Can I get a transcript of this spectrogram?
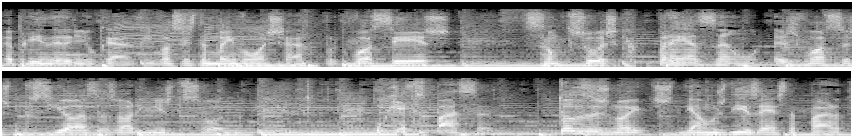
apreenderem-lhe o carro. E vocês também vão achar, porque vocês são pessoas que prezam as vossas preciosas horinhas de sono. O que é que se passa? Todas as noites, de há uns dias a esta parte,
